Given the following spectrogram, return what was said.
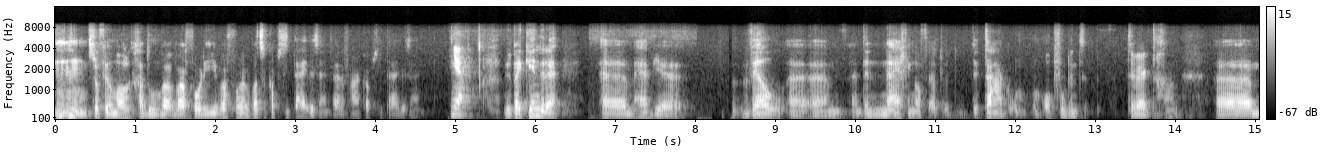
zoveel mogelijk gaat doen waar, waarvoor die, waarvoor, wat zijn capaciteiten zijn, zijn of haar capaciteiten zijn. Ja. Dus bij kinderen ehm, heb je wel eh, ehm, de neiging of de taak om, om opvoedend te werk te gaan. Ehm,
